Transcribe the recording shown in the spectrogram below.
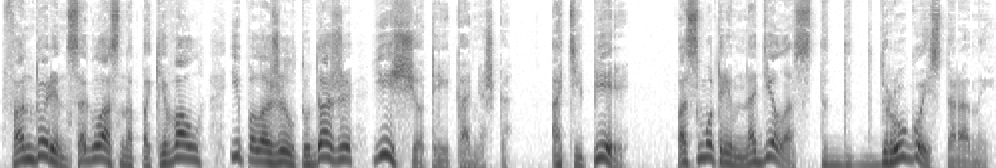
Фандорин согласно покивал и положил туда же еще три камешка. А теперь Посмотрим на дело с другой стороны.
